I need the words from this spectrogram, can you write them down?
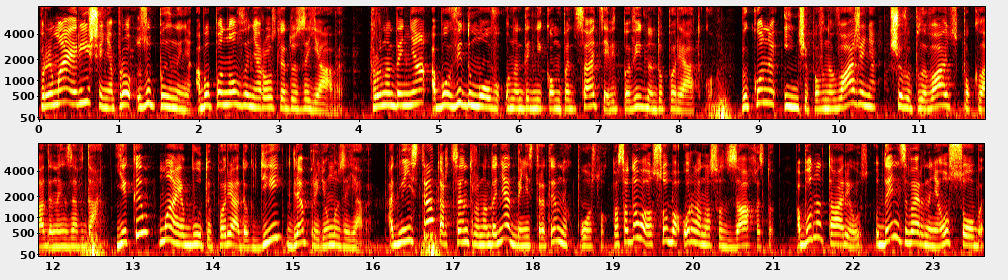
приймає рішення про зупинення або поновлення розгляду заяви, про надання або відмову у наданні компенсації відповідно до порядку, виконує інші повноваження, що випливають з покладених завдань. Яким має бути порядок дій для прийому заяви? Адміністратор центру надання адміністративних послуг, посадова особа органу соцзахисту або нотаріус у день звернення особи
